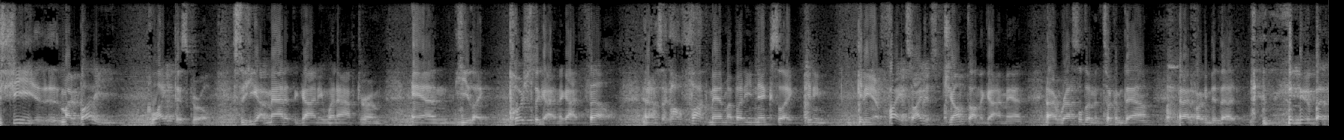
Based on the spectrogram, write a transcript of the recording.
she, my buddy, liked this girl, so he got mad at the guy and he went after him, and he like pushed the guy, and the guy fell. And I was like, "Oh fuck, man!" My buddy Nick's like getting getting in a fight, so I just jumped on the guy, man, and I wrestled him and took him down, and I fucking did that. but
